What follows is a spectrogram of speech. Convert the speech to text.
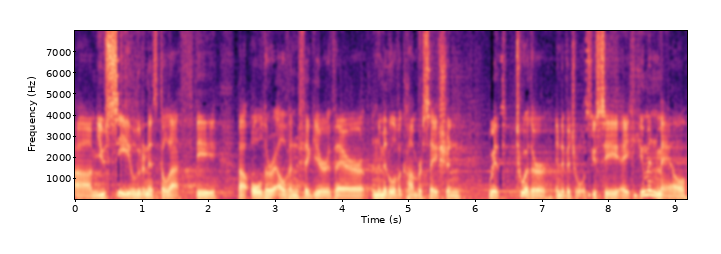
Um, you see Ludinus Da'leth, the uh, older elven figure there, in the middle of a conversation with two other individuals. You see a human male,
